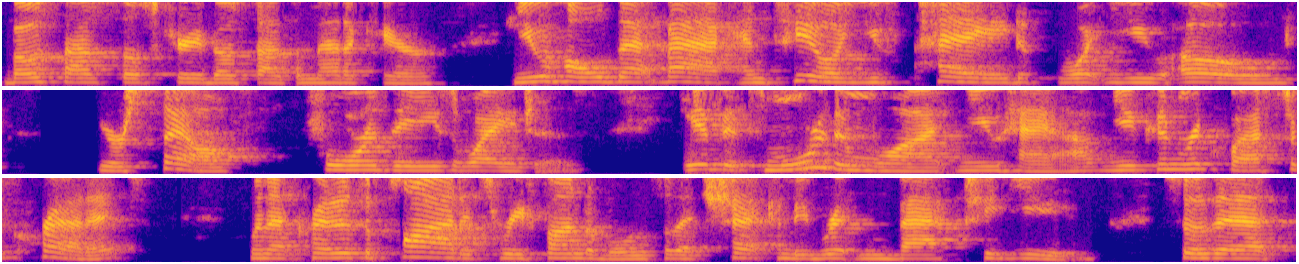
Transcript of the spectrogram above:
both sides of Social Security, both sides of Medicare. You hold that back until you've paid what you owed yourself for these wages. If it's more than what you have, you can request a credit. When that credit is applied, it's refundable, and so that check can be written back to you. So that,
